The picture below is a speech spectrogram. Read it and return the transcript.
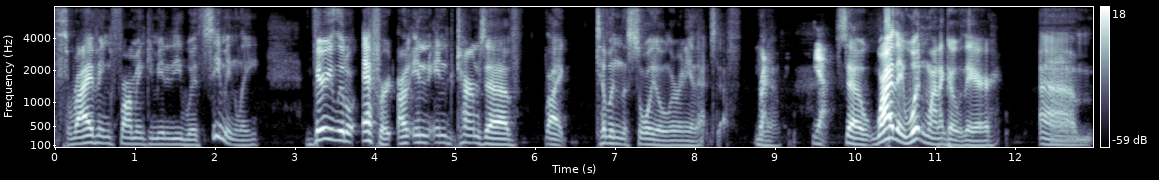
thriving farming community with seemingly very little effort on, in in terms of like tilling the soil or any of that stuff. You Right. know? Yeah. So why they wouldn't want to go there um,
